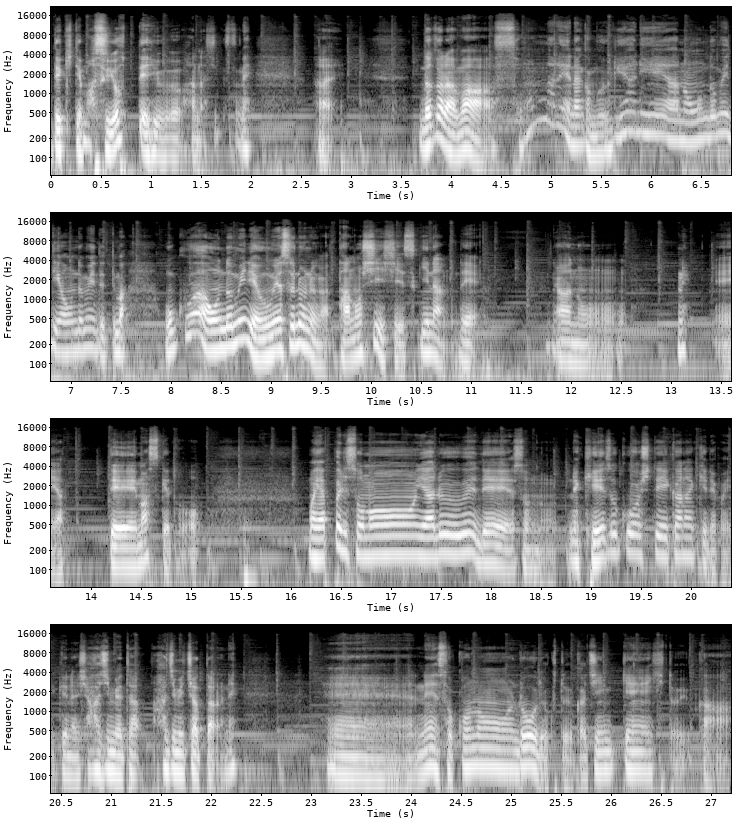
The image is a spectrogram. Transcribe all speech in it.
できてますよっていう話ですね。はい。だからまあ、そんなね、なんか無理やり、あの、温度メディア、温度メディアって、まあ、僕は温度メディアを運営するのが楽しいし、好きなので、あの、ね、えやってますけど、まあ、やっぱりその、やる上で、その、ね、継続をしていかなければいけないし、始めた、始めちゃったらね、えー、ね、そこの労力というか人件費というか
